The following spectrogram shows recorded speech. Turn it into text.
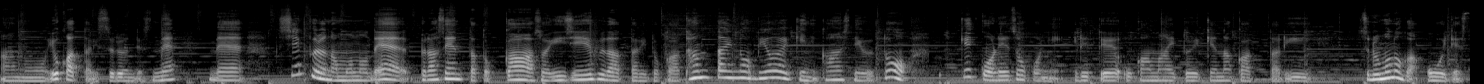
あの良かったりするんですね。でシンプルなものでプラセンタとかそう EGF だったりとか単体の美容液に関して言うと結構冷蔵庫に入れておかないといけなかったりするものが多いです。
